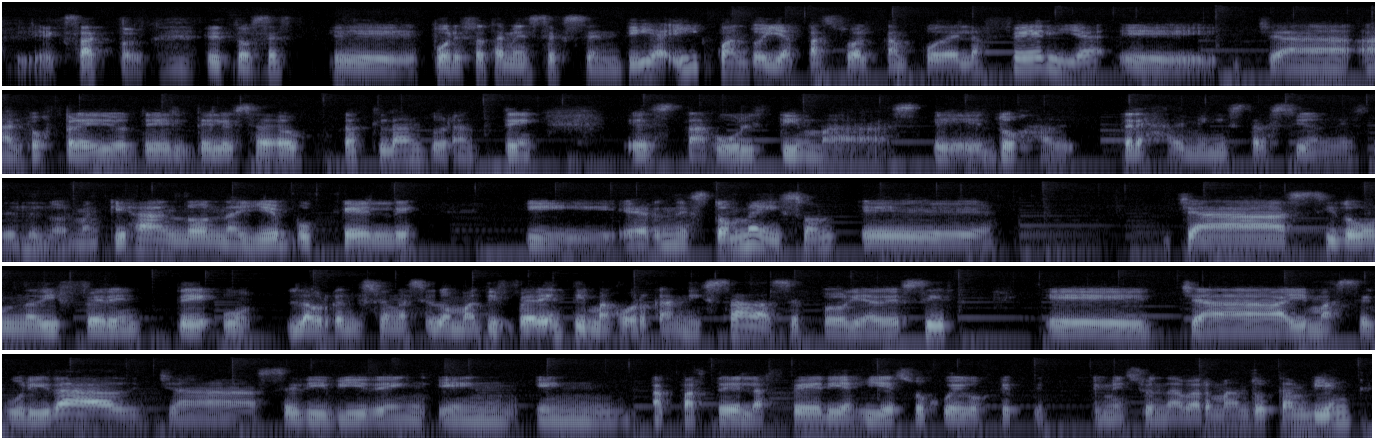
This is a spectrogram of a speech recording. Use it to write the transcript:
Exacto. Entonces, eh, por eso también se extendía. Y cuando ya pasó al campo de la feria, eh, ya a los predios del, del estado de durante estas últimas eh, dos, tres administraciones, desde Norman Quijano, Nayib Bukele y Ernesto Mason, ya ha sido una diferente, la organización ha sido más diferente y más organizada, se podría decir. Eh, ya hay más seguridad, ya se dividen en, en, aparte de las ferias y esos juegos que, mencionaba Armando también,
